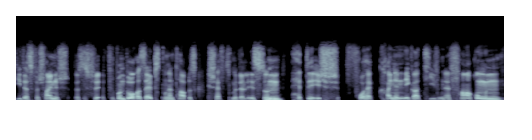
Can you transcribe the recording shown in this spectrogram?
die das wahrscheinlich, dass es für, für Bondora selbst ein rentables Geschäftsmodell ist. Mhm. Und hätte ich vorher keine negativen Erfahrungen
